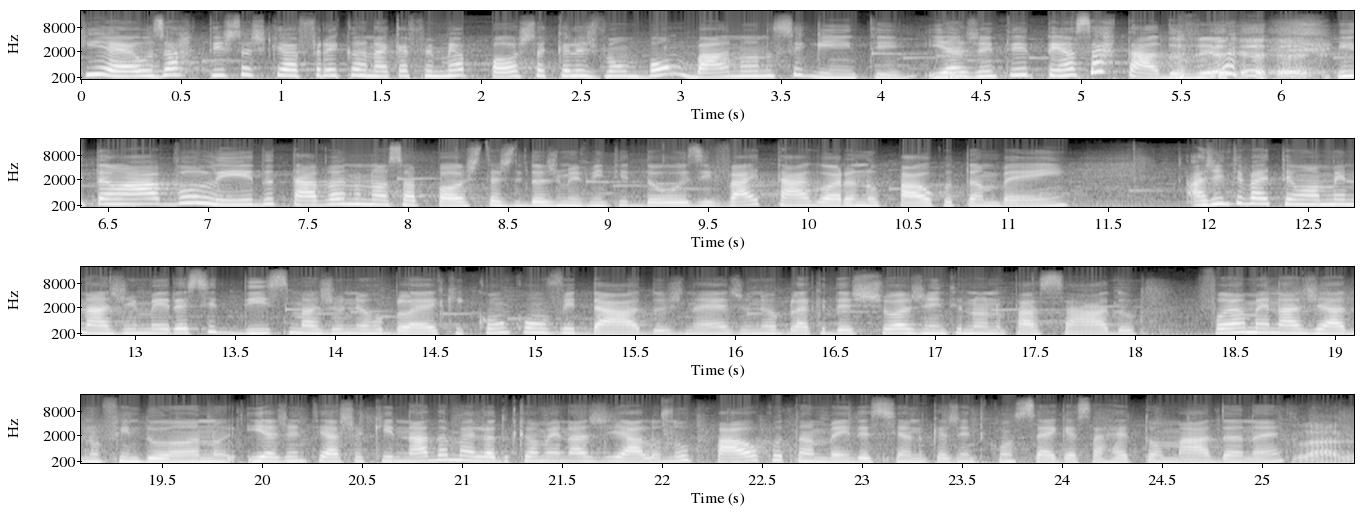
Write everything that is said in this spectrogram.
que é os artistas que a Freicaneca FM aposta que eles vão bombar no ano seguinte. E a gente tem acertado, viu? então a Abolido estava no nosso apostas de 2022 e vai estar tá agora no palco também. A gente vai ter uma homenagem merecidíssima a Junior Black com convidados, né? Junior Black deixou a gente no ano passado, foi homenageado no fim do ano e a gente acha que nada melhor do que homenageá-lo no palco também desse ano que a gente consegue essa retomada, né? Claro.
